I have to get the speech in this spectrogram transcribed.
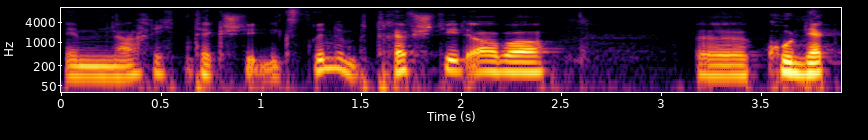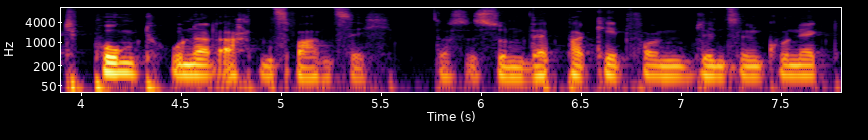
Im Nachrichtentext steht nichts drin, im Betreff steht aber äh, connect.128. Das ist so ein Webpaket von Blinzeln Connect.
